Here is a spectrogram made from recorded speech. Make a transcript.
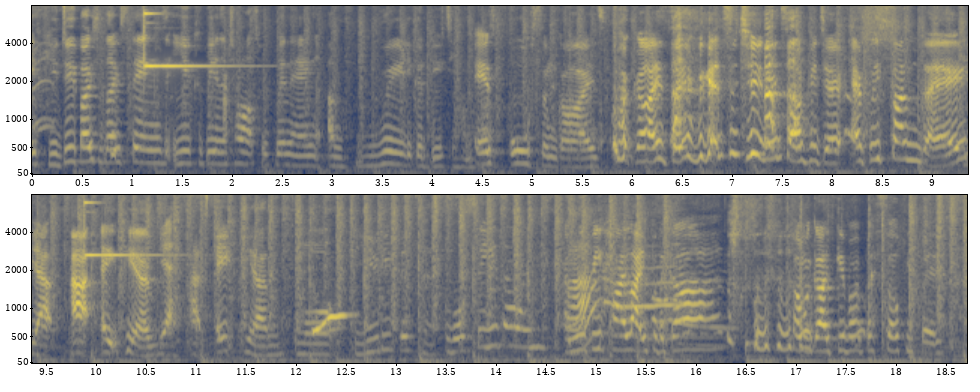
if you do both of those things, you could be in the chance of winning a really good beauty hamper. It's awesome, guys. But guys, don't forget to tune into our video every Sunday Yeah. at 8 p.m. yes. At 8 p.m. for more beauty business. We'll see you then. And we'll be highlighting for the guys. Come on, guys, give our best selfie face.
